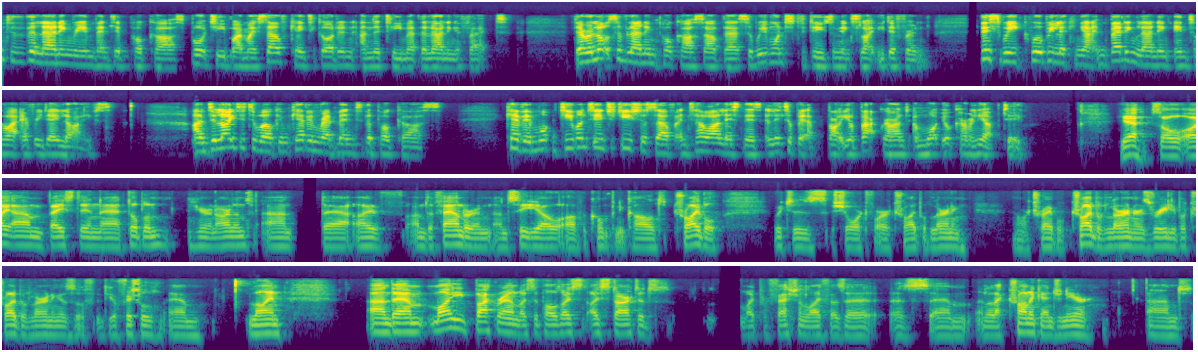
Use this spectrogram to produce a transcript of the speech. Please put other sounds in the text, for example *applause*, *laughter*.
Welcome to the Learning Reinvented podcast, brought to you by myself, Katie Godden, and the team at The Learning Effect. There are lots of learning podcasts out there, so we wanted to do something slightly different. This week, we'll be looking at embedding learning into our everyday lives. I'm delighted to welcome Kevin Redmond to the podcast. Kevin, what, do you want to introduce yourself and tell our listeners a little bit about your background and what you're currently up to? Yeah, so I am based in uh, Dublin here in Ireland, and uh, I've I'm the founder and, and, CEO of a company called Tribel, which is short for Tribe of Learning, or Tribal Tribe of Learners really, but Tribe of Learning is the official um, line. And um, my background, I suppose, I, I started my professional life as a as um, an electronic engineer, and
